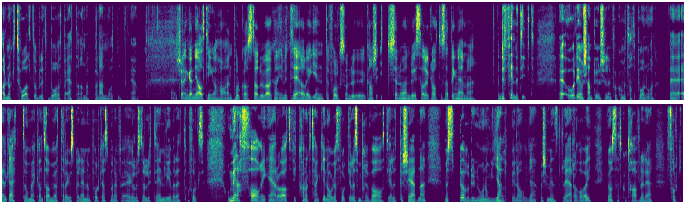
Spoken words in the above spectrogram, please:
hadde nok tålt å blitt båret på eteren da, på den måten. Ja. En genial ting å ha en podkast der du bare kan invitere deg inn til folk som du kanskje ikke nødvendigvis hadde klart å sette deg ned med? Definitivt. Eh, og det er jo en kjempeunnskyldning for å komme tatt på noen. Eh, er det greit om jeg kan ta og møte deg og spille inn en podkast med deg, for jeg har lyst til å lytte inn livet ditt? Og, folk, og min erfaring er da at vi kan nok tenke i Norge at folk er litt sånn private, de er litt beskjedne, men spør du noen om hjelp i Norge, og ikke minst ledere òg, uansett hvor travle det er, folk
